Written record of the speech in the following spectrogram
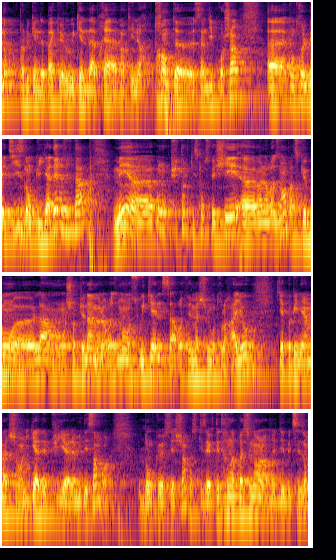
Non, pas le week-end de Pâques, le week-end d'après à 21h30 euh, samedi prochain contre le Betis. Donc il y a des résultats, mais bon putain, qu'est-ce qu'on se fait chier malheureusement parce que bon euh, là en championnat malheureusement ce week-end ça a refait match contre le Rayo qui a pas gagné un match en Liga depuis euh, la mi-décembre. Donc euh, c'est chiant parce qu'ils avaient été très impressionnants lors du début de saison,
